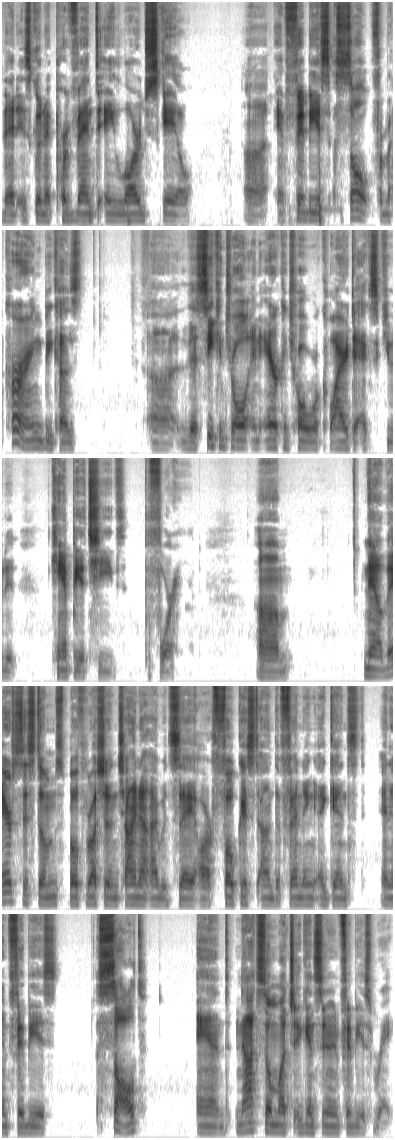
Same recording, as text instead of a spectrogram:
that is going to prevent a large-scale uh, amphibious assault from occurring because uh, the sea control and air control required to execute it can't be achieved beforehand. Um, now, their systems, both Russia and China, I would say, are focused on defending against an amphibious assault and not so much against an amphibious raid,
